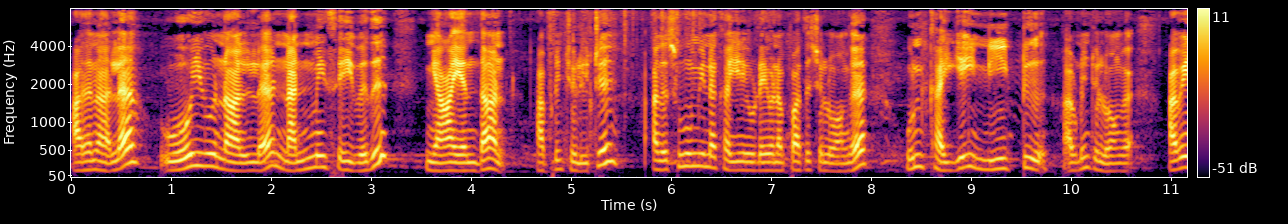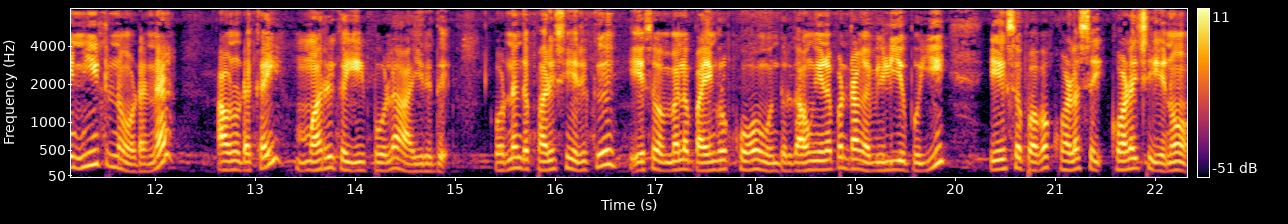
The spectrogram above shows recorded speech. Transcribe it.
அதனால் ஓய்வு நாளில் நன்மை செய்வது நியாயம்தான் அப்படின்னு சொல்லிட்டு அந்த சூமின கையை உடையவனை பார்த்து சொல்லுவாங்க உன் கையை நீட்டு அப்படின்னு சொல்லுவாங்க. அவன் நீட்டின உடனே அவனோட கை மறு கையை போல் ஆயிருது உடனே இந்த பரிசெயருக்கு ஏசப்பா மேலே பயங்கர கோபம் வந்துடுது அவங்க என்ன பண்ணுறாங்க வெளியே போய் ஏசப்பாவை கொலை செய் கொலை செய்யணும்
